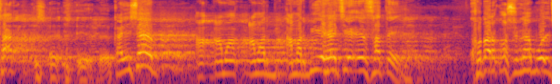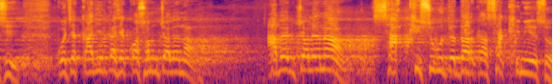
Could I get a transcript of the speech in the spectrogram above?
স্যার কাজী সাহেব আমার আমার আমার বিয়ে হয়েছে এর সাথে। খোদার কসমে বলছি কোচে কাজের কাছে কসম চলে না, আবেগ চলে না, সাক্ষী সুবুতের দরকার, সাক্ষী নিয়ে এসো।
